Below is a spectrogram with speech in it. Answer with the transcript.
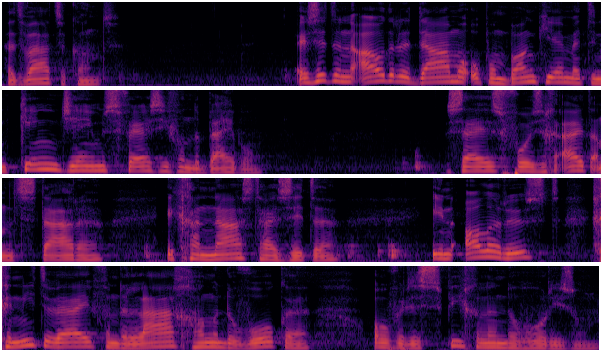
het waterkant. Er zit een oudere dame op een bankje met een King James versie van de Bijbel. Zij is voor zich uit aan het staren. Ik ga naast haar zitten. In alle rust genieten wij van de laag hangende wolken over de spiegelende horizon.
